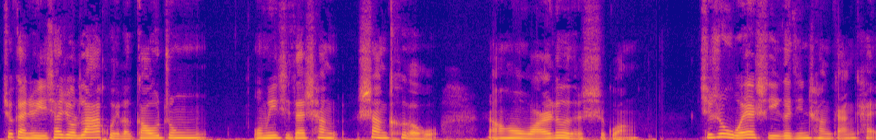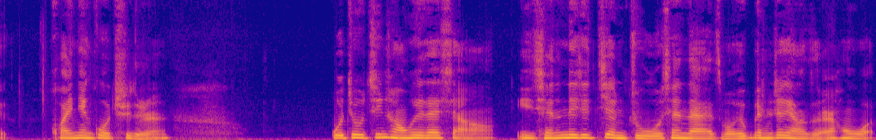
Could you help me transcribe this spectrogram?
就感觉一下就拉回了高中，我们一起在唱上课，然后玩乐的时光。其实我也是一个经常感慨、怀念过去的人，我就经常会在想，以前的那些建筑现在怎么又变成这个样子？然后我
